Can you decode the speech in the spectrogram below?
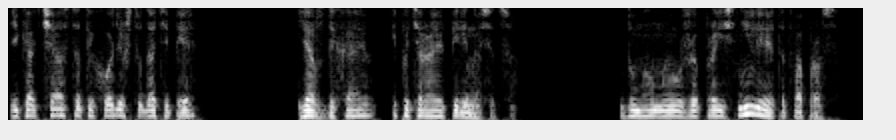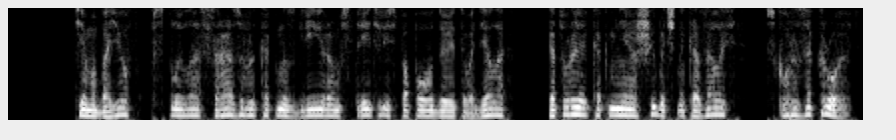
«И как часто ты ходишь туда теперь?» Я вздыхаю и потираю переносицу. Думал, мы уже прояснили этот вопрос. Тема боев всплыла сразу же, как мы с Гриером встретились по поводу этого дела, которое, как мне ошибочно казалось, скоро закроют,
